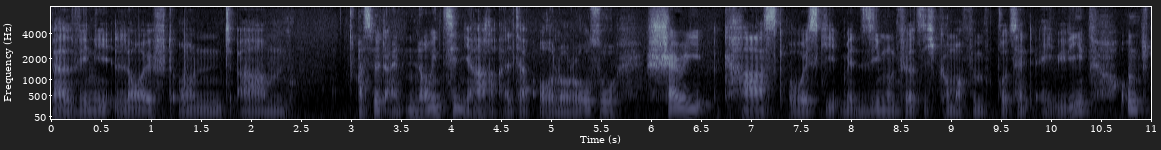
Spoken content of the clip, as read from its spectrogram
Balvini läuft. Und ähm, es wird ein 19 Jahre alter Oloroso Sherry Cask Whisky mit 47,5% ABV und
